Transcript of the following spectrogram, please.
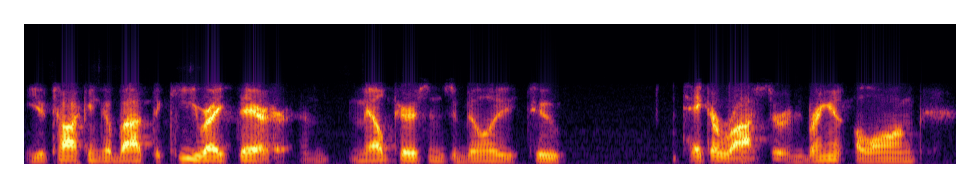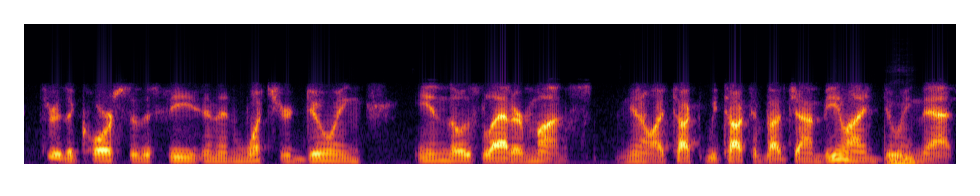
you're talking about the key right there, and Mel Pearson's ability to take a roster and bring it along through the course of the season and what you're doing in those latter months. You know, I talked we talked about John Beilein doing mm-hmm. that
